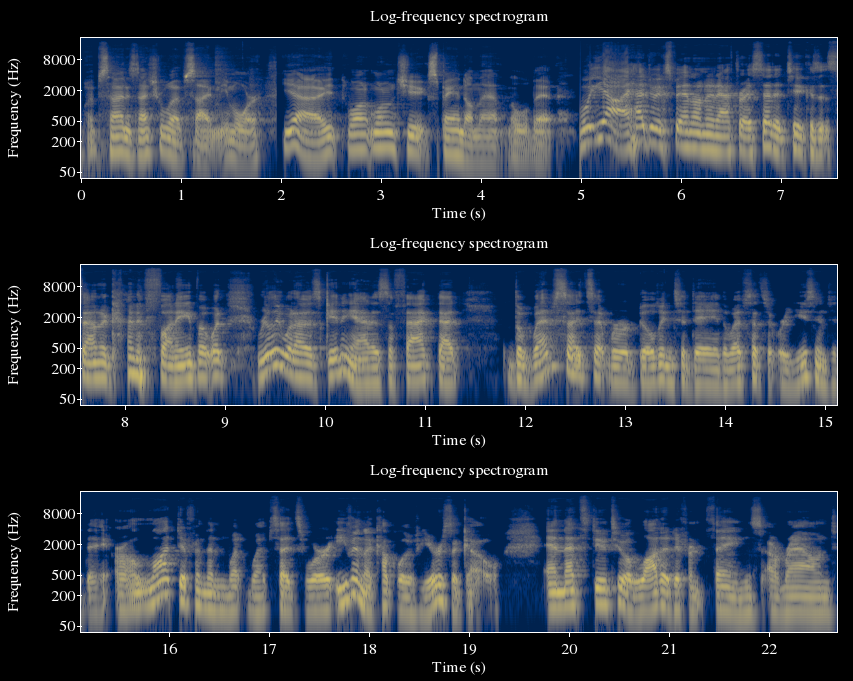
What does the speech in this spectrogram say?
Website is not your website anymore. Yeah, it, why, why don't you expand on that a little bit? Well, yeah, I had to expand on it after I said it too because it sounded kind of funny. But what really what I was getting at is the fact that the websites that we're building today, the websites that we're using today, are a lot different than what websites were even a couple of years ago. And that's due to a lot of different things around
